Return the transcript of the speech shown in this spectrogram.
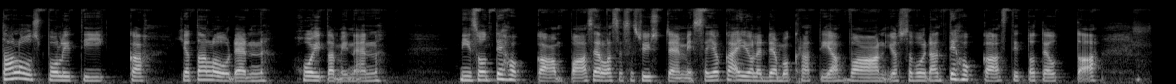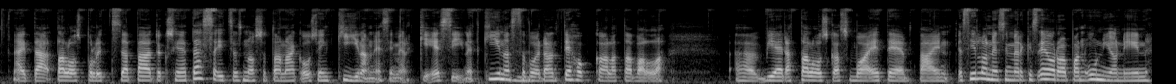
talouspolitiikka ja talouden hoitaminen, niin se on tehokkaampaa sellaisessa systeemissä, joka ei ole demokratia, vaan jossa voidaan tehokkaasti toteuttaa näitä talouspoliittisia päätöksiä. Ja tässä itse asiassa nostetaan aika usein Kiinan esimerkki esiin, että Kiinassa mm. voidaan tehokkaalla tavalla viedä talouskasvua eteenpäin. Ja silloin esimerkiksi Euroopan unioniin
